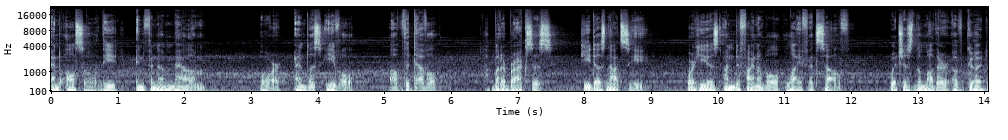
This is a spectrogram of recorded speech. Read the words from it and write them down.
and also the infimum malum, or endless evil of the devil. But Abraxas he does not see, for he is undefinable life itself, which is the mother of good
